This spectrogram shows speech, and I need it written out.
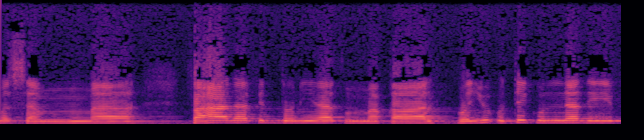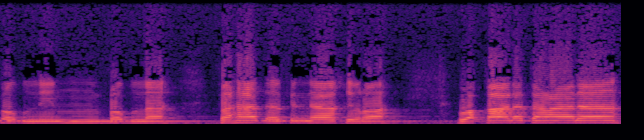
مسمى. فهذا في الدنيا ثم قال ويؤتك الذي فضل فضله. فهذا في الآخرة. وقال تعالى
